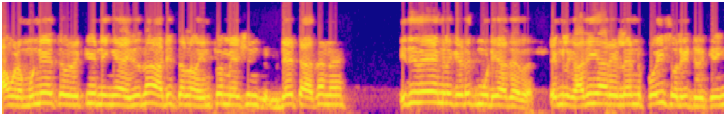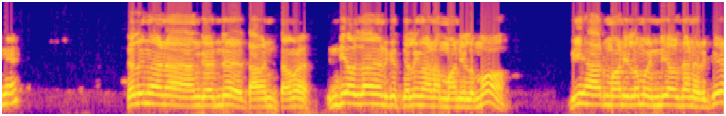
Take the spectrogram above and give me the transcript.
அவங்கள முன்னேற்றுவதற்கு நீங்க இதுதான் அடித்தளம் இன்ஃபர்மேஷன் டேட்டா தானே? இதுவே எங்களுக்கு எடுக்க முடியாது. எங்களுக்கு அதிகாரம் இல்லைன்னு போய் சொல்லிட்டு இருக்கீங்க. தெலுங்கானா அங்க இருந்து தமிழ் இந்தியாவில் தான் இருக்கு தெலுங்கானா மாநிலமும் பீகார் மாநிலமும் இந்தியாவில் தானே இருக்கு?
